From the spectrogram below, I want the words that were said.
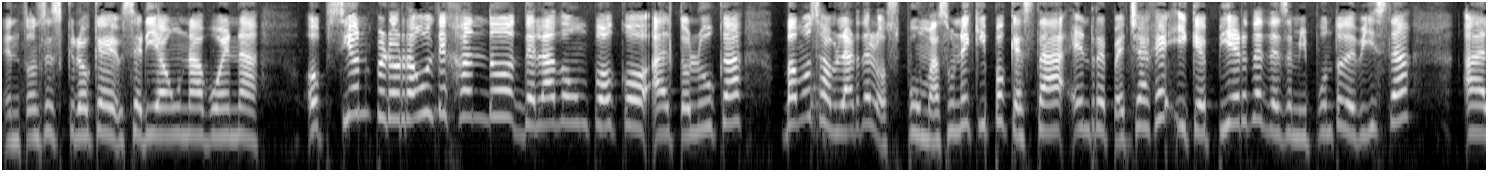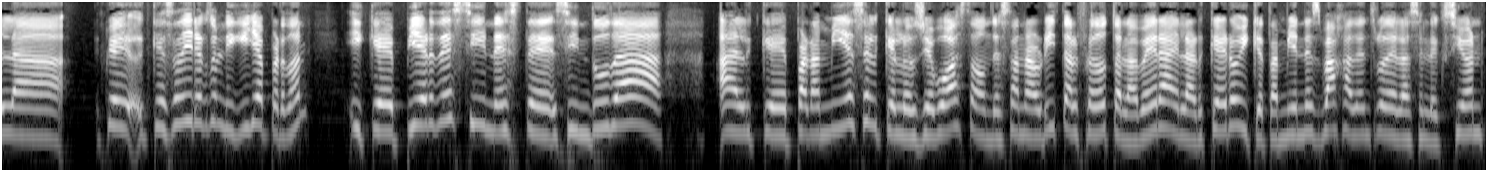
Entonces creo que sería una buena opción, pero Raúl, dejando de lado un poco al Toluca, vamos a hablar de los Pumas, un equipo que está en repechaje y que pierde, desde mi punto de vista, a la. que, está directo en liguilla, perdón, y que pierde sin este, sin duda al que para mí es el que los llevó hasta donde están ahorita, Alfredo Talavera, el arquero, y que también es baja dentro de la selección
